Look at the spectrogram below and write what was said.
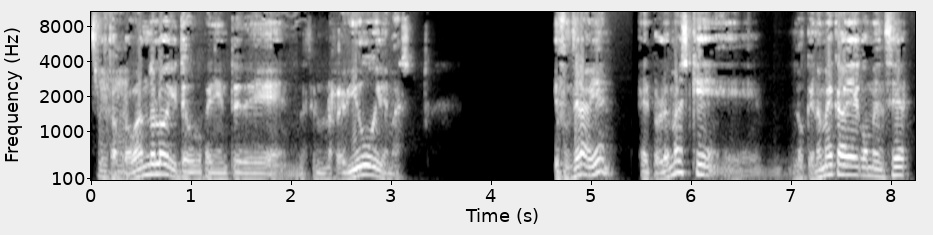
Estoy probándolo y tengo pendiente de, hacer una review y demás. Y funciona bien. El problema es que eh, lo que no me acaba de convencer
